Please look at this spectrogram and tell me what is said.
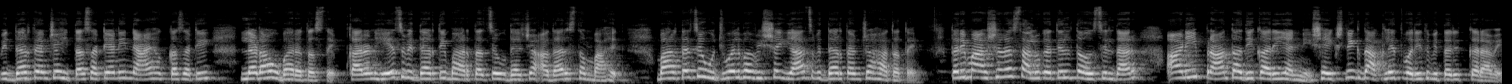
विद्यार्थ्यांच्या हितासाठी आणि न्याय हक्कासाठी लढा उभारत असते कारण हेच विद्यार्थी भारताचे उद्याचे आधारस्तंभ आहेत. भारताचे उज्ज्वल भविष्य याच विद्यार्थ्यांच्या हातात आहे. तरी माळशिरस तालुक्यातील तहसीलदार आणि प्रांत अधिकारी यांनी शैक्षणिक दाखले त्वरित वितरित करावे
